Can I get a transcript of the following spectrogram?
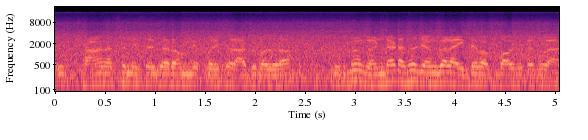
खूप छान असं निसर्गरम्य परिसर आजूबाजूला. पूर्ण घंटाट असं जंगल आहे इकडे बघा पाहू शकता बघा.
